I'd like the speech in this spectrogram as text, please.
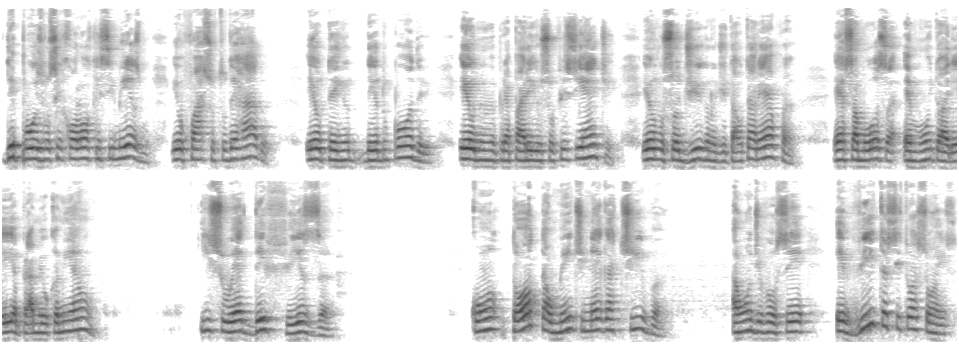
Depois você coloca em si mesmo: eu faço tudo errado, eu tenho dedo podre, eu não me preparei o suficiente, eu não sou digno de tal tarefa, essa moça é muito areia para meu caminhão. Isso é defesa com, totalmente negativa, aonde você evita situações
